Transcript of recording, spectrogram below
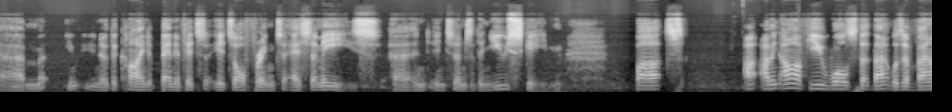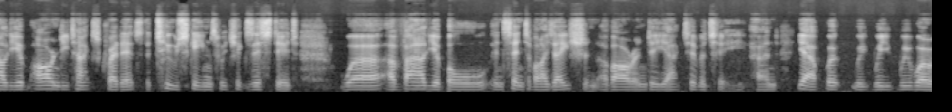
um, you, you, know the kind of benefits it's offering to SMEs uh, in, in terms of the new scheme. But I mean, our view was that that was a value. R&D tax credits, the two schemes which existed, were a valuable incentivization of R&D activity. And yeah, we, we, we were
